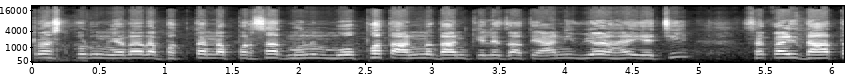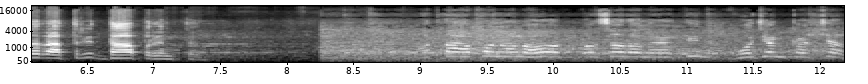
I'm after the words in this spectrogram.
ट्रस्टकडून येणाऱ्या भक्तांना प्रसाद म्हणून मोफत अन्नदान केले जाते आणि वेळ आहे याची सकाळी दहा तर रात्री दहापर्यंत आता आपण आलो आहोत प्रसादालयातील भोजन कक्षात.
